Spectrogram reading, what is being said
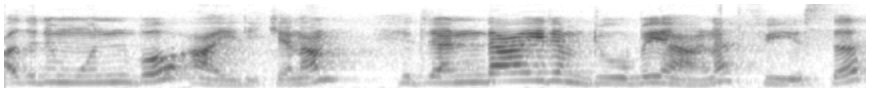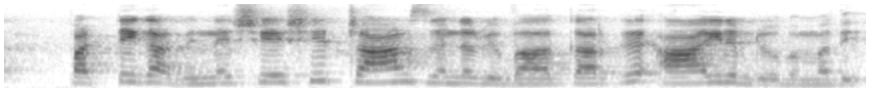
അതിനു മുൻപോ ആയിരിക്കണം. രണ്ടായിരം രൂപയാണ് ഫീസ്. പട്ടിക ഭിന്നശേഷി ട്രാൻസ്ജെൻഡർ വിഭാഗക്കാർക്ക് ആയിരം രൂപ മതി.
